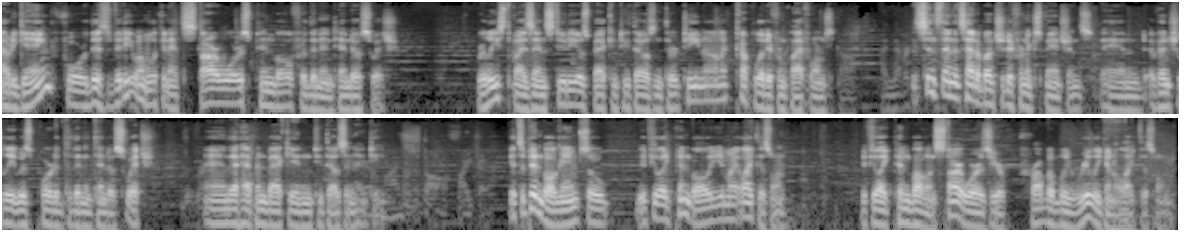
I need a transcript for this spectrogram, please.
Howdy gang, for this video I'm looking at Star Wars Pinball for the Nintendo Switch. Released by Zen Studios back in 2013 on a couple of different platforms. Since then it's had a bunch of different expansions, and eventually it was ported to the Nintendo Switch, and that happened back in 2019. It's a pinball game, so if you like pinball, you might like this one. If you like pinball and Star Wars, you're probably really going to like this one.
